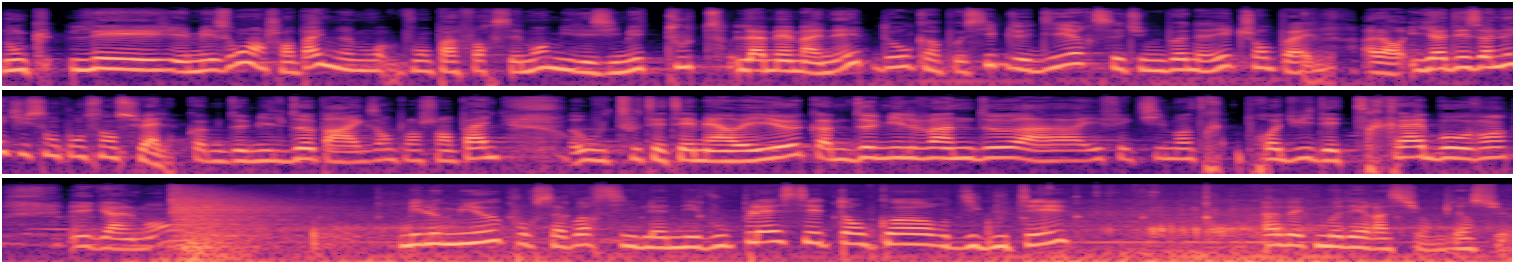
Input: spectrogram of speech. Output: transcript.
Donc les maisons en Champagne ne vont pas forcément millésimer toute la même année. Donc impossible de dire c'est une bonne année de Champagne. Alors il y a des années qui sont consensuelles, comme 2002 par exemple en Champagne, où tout était merveilleux, comme 2022 a effectivement produit des très beaux vins également. Mais le mieux pour savoir si l'année vous plaît, c'est encore d'y goûter, avec modération bien sûr.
